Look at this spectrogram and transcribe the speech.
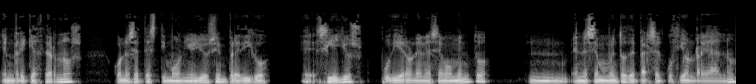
enriquecernos con ese testimonio. Yo siempre digo, eh, si ellos pudieron en ese momento, mm, en ese momento de persecución real, ¿no?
